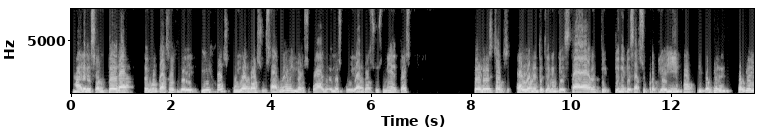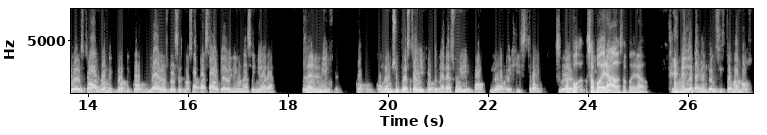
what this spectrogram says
Madre soltera. Tengo casos de hijos cuidando a sus abuelos o abuelos cuidando a sus nietos. pero estos obviamente tienen que estar, tiene que ser su propio hijo. ¿Y por qué, por qué digo esto? Algo anecdótico, ya dos veces nos ha pasado que ha venido una señora con un hijo, con, un supuesto hijo que no era su hijo, lo registró. su apoderado, su apoderado. Inmediatamente el sistema nos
